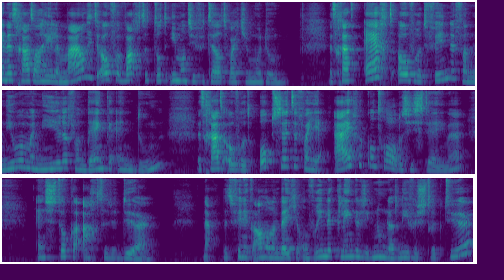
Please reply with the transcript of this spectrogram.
En het gaat al helemaal niet over wachten tot iemand je vertelt wat je moet doen. Het gaat echt over het vinden van nieuwe manieren van denken en doen. Het gaat over het opzetten van je eigen controlesystemen en stokken achter de deur. Nou, dat vind ik allemaal een beetje onvriendelijk klinken, dus ik noem dat liever structuur.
